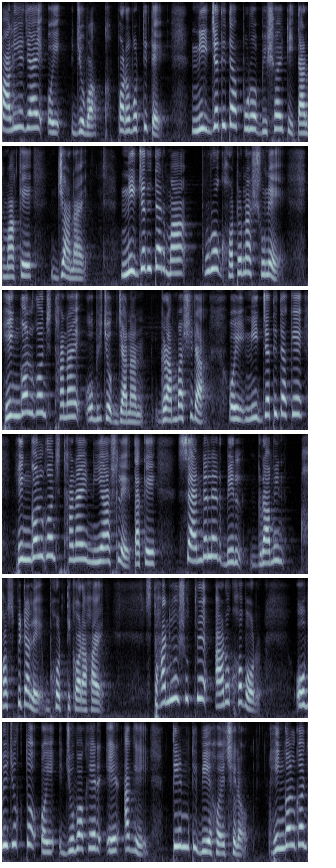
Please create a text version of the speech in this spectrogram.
পালিয়ে যায় ওই যুবক। পরবর্তীতে নির্যাতিতা পুরো বিষয়টি তার মাকে জানায়। নির্যাতিতার মা পুরো ঘটনা শুনে হিঙ্গলগঞ্জ থানায় অভিযোগ জানান। গ্রামবাসীরা ওই নির্যাতিতাকে হিঙ্গলগঞ্জ থানায় নিয়ে আসলে তাকে স্যান্ডেলের বিল গ্রামীণ হসপিটালে ভর্তি করা হয়। স্থানীয় সূত্রে আরও খবর, অভিযুক্ত ওই যুবকের এর আগে তিনটি বিয়ে হয়েছিল। হিঙ্গলগঞ্জ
